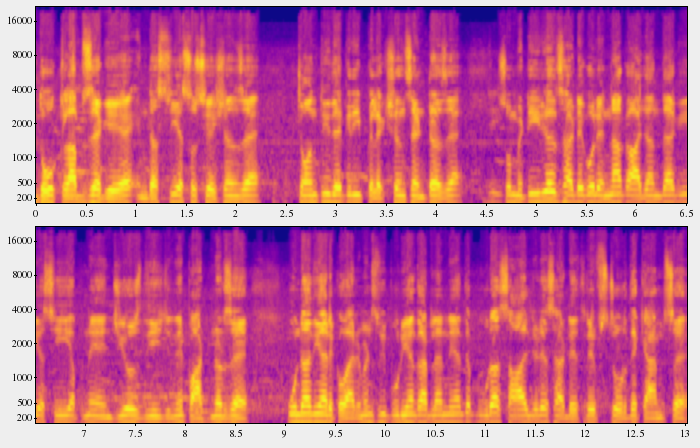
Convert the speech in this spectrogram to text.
ਦੋ ਕਲੱਬਸ ਹੈਗੇ ਹੈ ਇੰਡਸਟਰੀ ਐਸੋਸੀਏਸ਼ਨਸ ਹੈ 34 ਦੇ ਕਰੀਬ ਕਲੈਕਸ਼ਨ ਸੈਂਟਰਸ ਹੈ। ਸੋ ਮਟੀਰੀਅਲ ਸਾਡੇ ਕੋਲ ਇੰਨਾ ਕੁ ਆ ਜਾਂਦਾ ਕਿ ਅਸੀਂ ਆਪਣੇ ਐਨਜੀਓਜ਼ ਦੀ ਜਿਹਨੇ ਪਾਰਟਨਰਸ ਹੈ ਉਹਨਾਂ ਦੀਆਂ ਰਿਕੁਆਇਰਮੈਂਟਸ ਵੀ ਪੂਰੀਆਂ ਕਰ ਲੈਂਦੇ ਹਾਂ ਤੇ ਪੂਰਾ ਸਾਲ ਜਿਹੜੇ ਸਾਡੇ ਥ੍ਰਿਫਟ ਸਟੋਰ ਦੇ ਕੈਂਪਸ ਹੈ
